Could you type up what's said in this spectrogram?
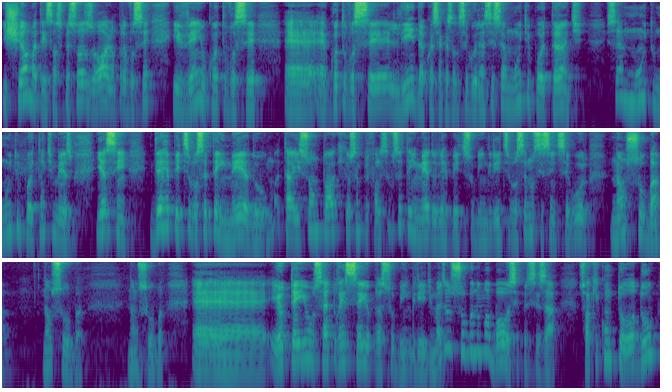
e, chama atenção. As pessoas olham para você e veem o quanto você é, é, quanto você lida com essa questão de segurança. Isso é muito importante. Isso é muito, muito importante mesmo. E assim, de repente, se você tem medo, tá, isso é um toque que eu sempre falo. Se você tem medo, de repente, de subir em grid, se você não se sente seguro, não suba. Não suba. Não suba. É, eu tenho um certo receio para subir em grid, mas eu subo numa boa se precisar. Só que com todo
